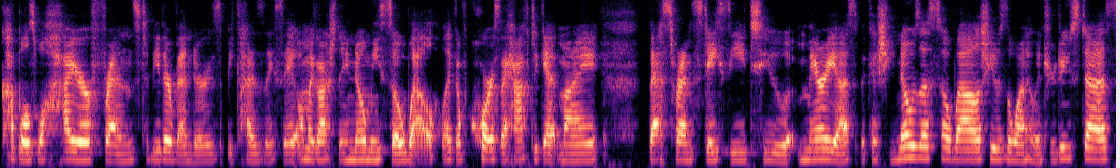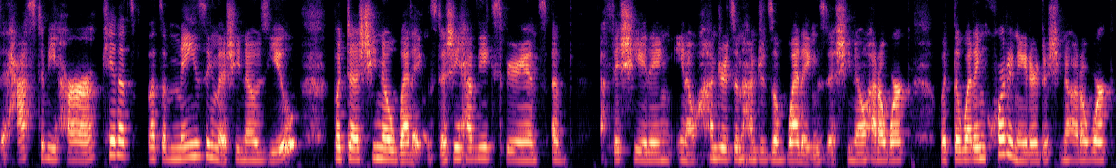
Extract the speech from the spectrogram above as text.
couples will hire friends to be their vendors because they say, "Oh my gosh, they know me so well. Like of course I have to get my best friend Stacy to marry us because she knows us so well. She was the one who introduced us. It has to be her." Okay, that's that's amazing that she knows you, but does she know weddings? Does she have the experience of officiating, you know, hundreds and hundreds of weddings? Does she know how to work with the wedding coordinator? Does she know how to work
